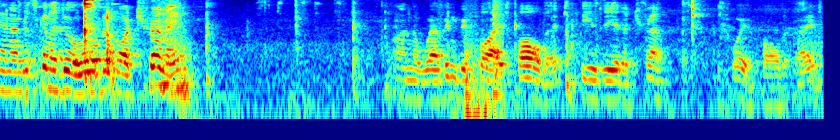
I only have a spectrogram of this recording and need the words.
And I'm just gonna do a little bit more trimming on the webbing before I fold it. It's easier to trim before you fold it, right?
